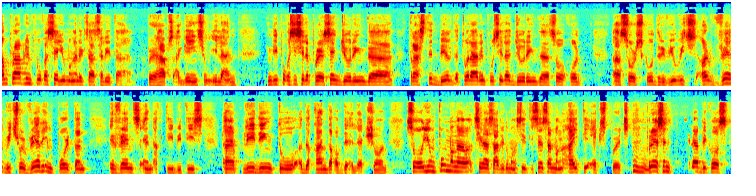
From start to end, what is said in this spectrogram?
Ang problem po kasi yung mga nagsasalita, perhaps against yung ilan, hindi po kasi sila present during the trusted build at wala rin po sila during the so-called uh, source code review which are which were very important events and activities uh, leading to the conduct of the election. So yung pong mga sinasabi ko mga citizens ang mga IT experts present sila because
